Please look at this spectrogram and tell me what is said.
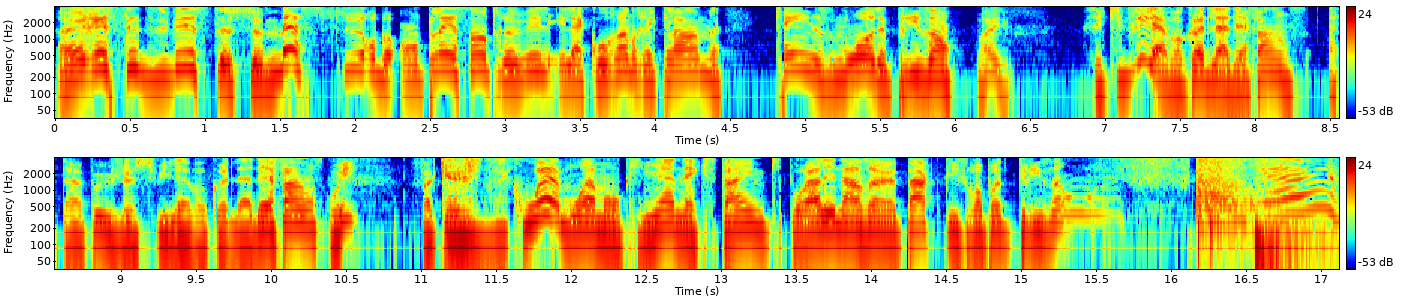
Un récidiviste se masturbe en plein centre-ville et la couronne réclame 15 mois de prison. Oui. C'est qui dit l'avocat de la défense? Attends un peu, je suis l'avocat de la défense. Oui. Fait que je dis quoi, moi, à mon client, next time, qui pourrait aller dans un parc puis il fera pas de prison? hein?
